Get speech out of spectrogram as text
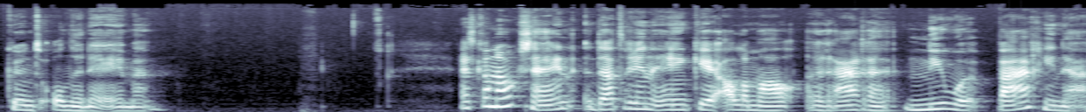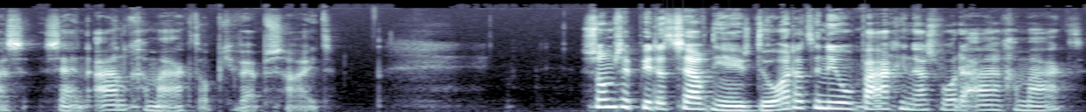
kunt ondernemen. Het kan ook zijn dat er in één keer allemaal rare nieuwe pagina's zijn aangemaakt op je website. Soms heb je dat zelf niet eens door dat er nieuwe pagina's worden aangemaakt.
